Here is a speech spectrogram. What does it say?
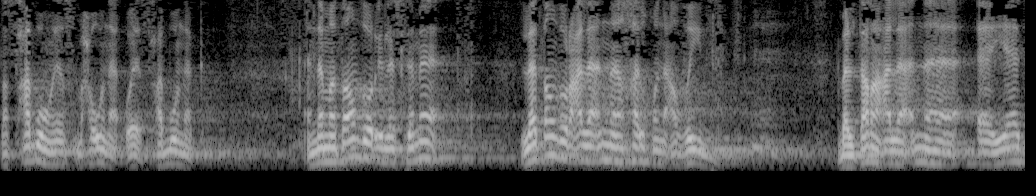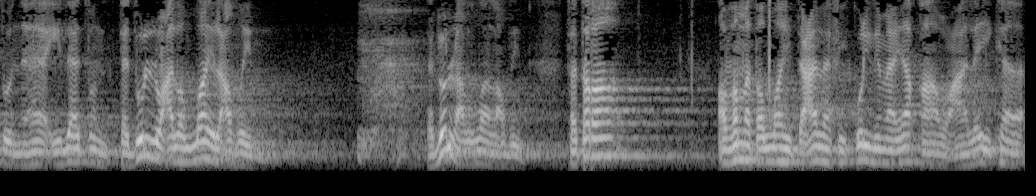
تصحبهم ويصبحونك ويصحبونك. عندما تنظر إلى السماء لا تنظر على أنها خلق عظيم بل ترى على أنها آيات هائلات تدل على الله العظيم. تدل على الله العظيم. فترى عظمة الله تعالى في كل ما يقع عليك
